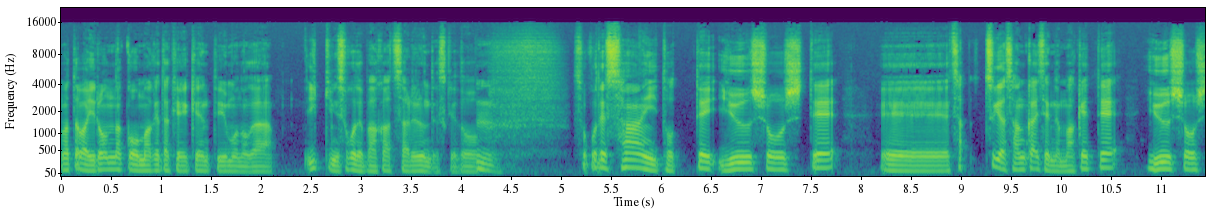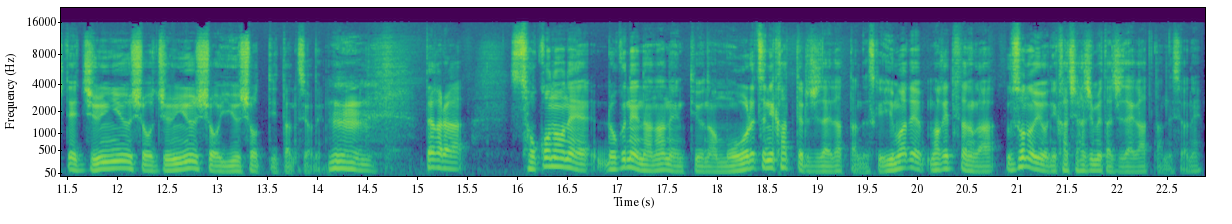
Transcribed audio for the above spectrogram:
またはいろんなこう負けた経験っていうものが、一気にそこで爆発されるんですけど、そこで3位取って優勝して、えーさ次は3回戦で負けて優勝して準優勝準優勝優勝って言ったんですよね。だからそこのね6年7年っていうのは猛烈に勝ってる時代だったんですけど今まで負けてたのが嘘のように勝ち始めた時代があったんですよね。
